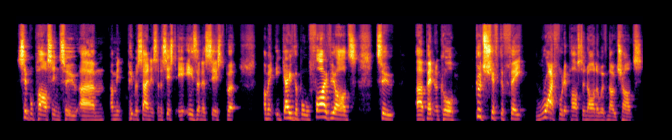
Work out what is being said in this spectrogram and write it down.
simple pass into, um, I mean, people are saying it's an assist. It is an assist, but I mean, he gave the ball five yards to uh, Bentancur. Good shift of feet, rifled it past Onana with no chance.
